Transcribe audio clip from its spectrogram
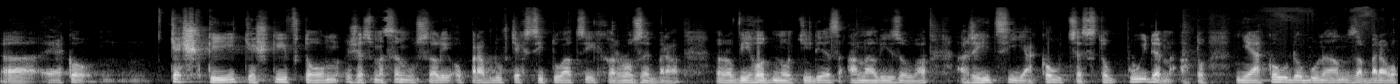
uh, jako těžký, těžký v tom, že jsme se museli opravdu v těch situacích rozebrat, vyhodnotit je, zanalizovat a říct si, jakou cestou půjdeme. A to nějakou dobu nám zabralo,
